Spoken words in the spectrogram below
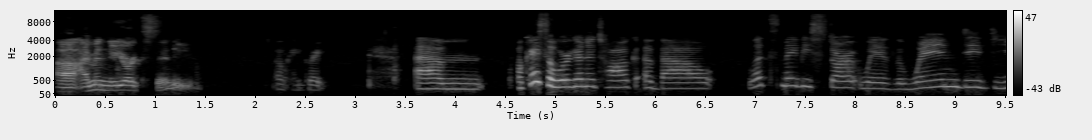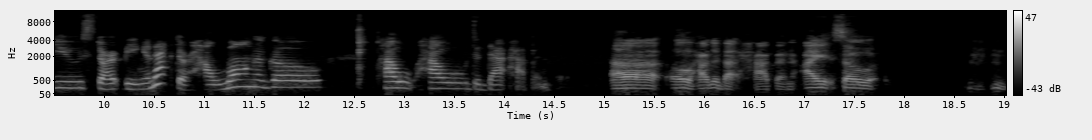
Uh, I'm in New York City. Okay, great. Um, okay, so we're going to talk about, let's maybe start with when did you start being an actor? How long ago? How how did that happen? Uh, oh, how did that happen? I, so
